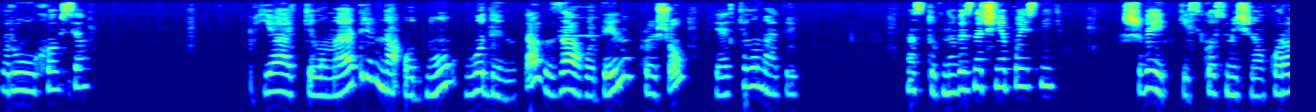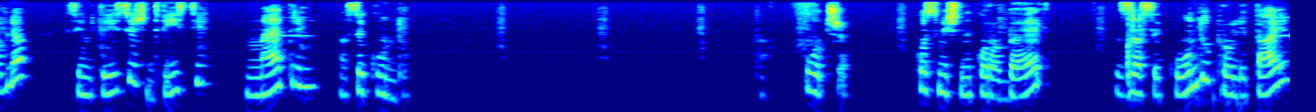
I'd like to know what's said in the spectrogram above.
рухався 5 км на 1 годину. Так, за годину пройшов 5 км. Наступне визначення поясніть. Швидкість космічного корабля 7200 метрів на секунду. Так. Отже, космічний корабель за секунду пролітає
